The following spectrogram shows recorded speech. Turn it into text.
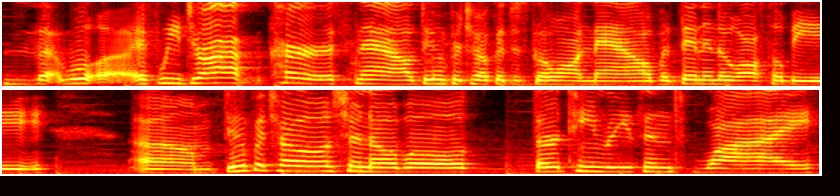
the, uh, if we drop Curse now, Doom Patrol could just go on now, but then it'll also be um, Doom Patrol, Chernobyl, 13 Reasons Why,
